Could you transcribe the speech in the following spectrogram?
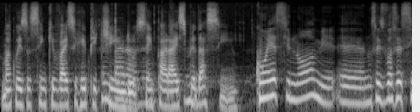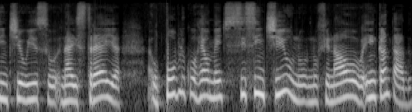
uma coisa assim que vai se repetindo, sem parar, né? sem parar esse uhum. pedacinho com esse nome, é, não sei se você sentiu isso na estreia, o público realmente se sentiu no, no final encantado.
